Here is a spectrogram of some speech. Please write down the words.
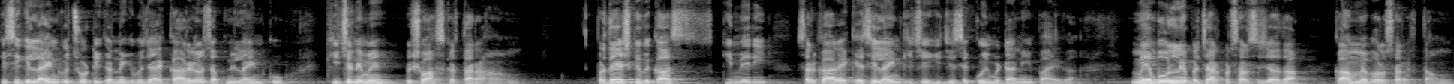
किसी की लाइन को छोटी करने के बजाय कार्यों से अपनी लाइन को खींचने में विश्वास करता रहा हूँ। प्रदेश के विकास की मेरी सरकार एक ऐसी लाइन खींचेगी जिसे कोई मिटा नहीं पाएगा। मैं बोलने, प्रचार प्रसार से ज़्यादा काम में भरोसा रखता हूँ।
